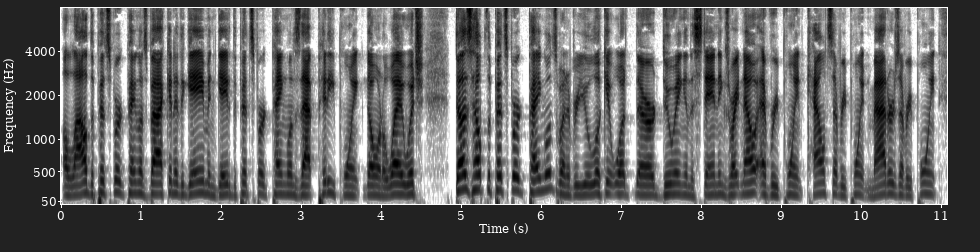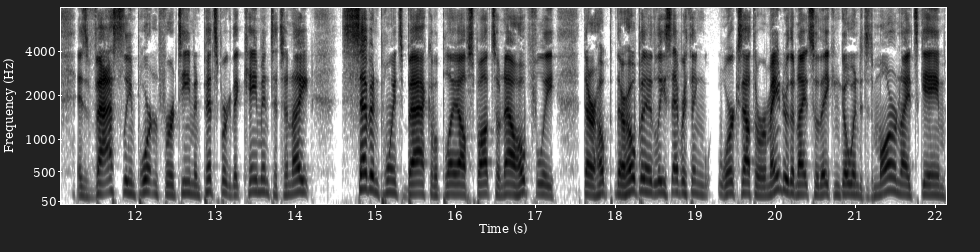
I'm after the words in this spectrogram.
allowed the Pittsburgh Penguins back into the game and gave the Pittsburgh Penguins that pity point going away, which does help the Pittsburgh Penguins whenever you look at what they're doing in the standings right now. Every point counts, every point matters, every point is vastly important for a team in Pittsburgh that came into tonight seven points back of a playoff spot. So now hopefully they're hope they're hoping at least everything works out the remainder of the night so they can go into tomorrow night's game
